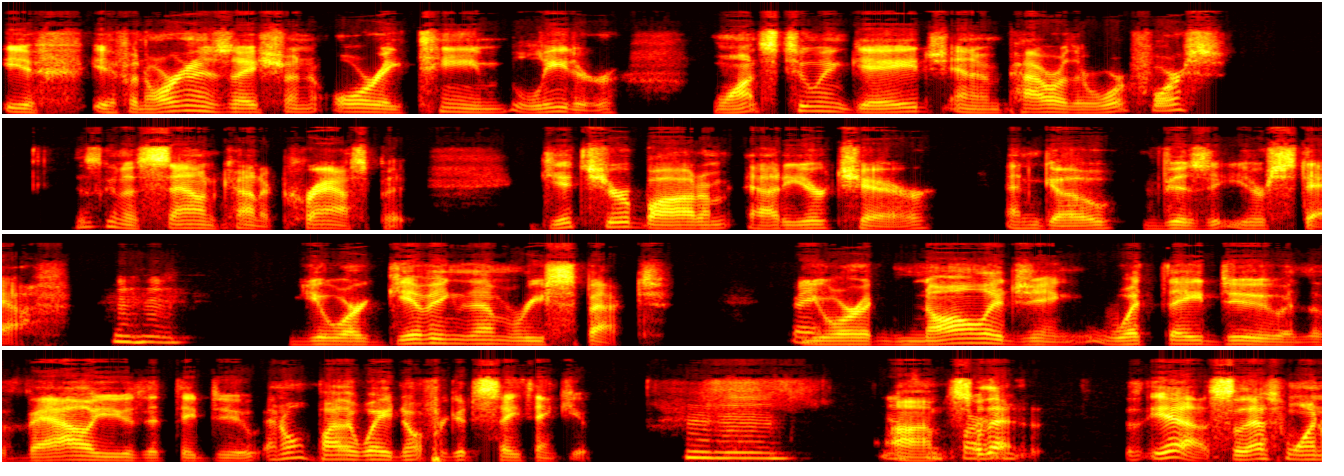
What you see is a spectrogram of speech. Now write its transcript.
if if an organization or a team leader wants to engage and empower their workforce, this is going to sound kind of crass, but get your bottom out of your chair and go visit your staff. Mm-hmm. You are giving them respect. Right. You are acknowledging what they do and the value that they do. And oh, by the way, don't forget to say thank you. Mm-hmm. Um, so that, yeah, so that's one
